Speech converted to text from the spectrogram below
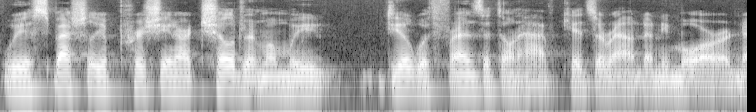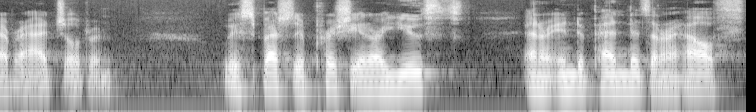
We especially appreciate our children when we deal with friends that don't have kids around anymore or never had children. We especially appreciate our youth and our independence and our health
